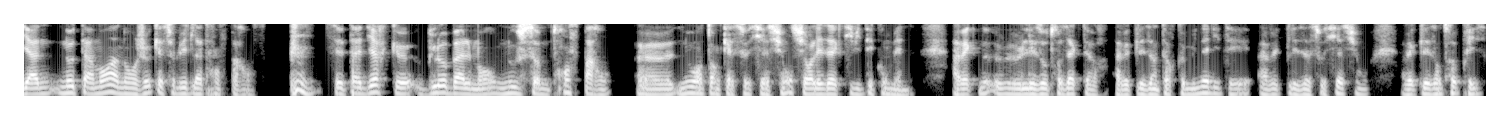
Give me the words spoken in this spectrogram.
y a notamment un enjeu qui est celui de la transparence. C'est-à-dire que globalement, nous sommes transparents euh, nous en tant qu'association sur les activités qu'on mène avec euh, les autres acteurs, avec les intercommunalités, avec les associations, avec les entreprises.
